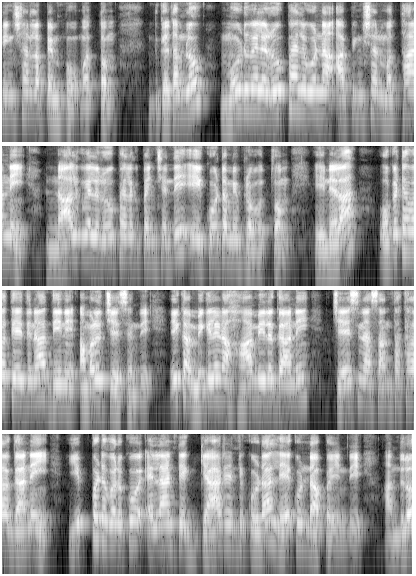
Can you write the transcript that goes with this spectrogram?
పింఛన్ల పెంపు మొత్తం. గతంలో మూడు వేల రూపాయలు ఉన్న ఆ పింఛన్ మొత్తాన్ని నాలుగు వేల రూపాయలకు పెంచింది ఈ కూటమి ప్రభుత్వం. ఈ నెల ఒకటవ తేదీన దీన్ని అమలు చేసింది. ఇక మిగిలిన హామీలు కానీ చేసిన సంతకాలు కానీ ఇప్పటి వరకు ఎలాంటి గ్యారెంటీ కూడా లేకుండా పోయింది. అందులో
